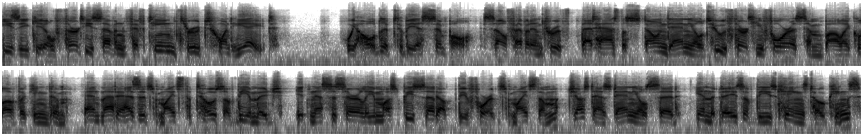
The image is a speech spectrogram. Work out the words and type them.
Ezekiel 37 15 through 28, we hold it to be a simple, self-evident truth that has the stone Daniel 2.34 a symbolic love the kingdom, and that as it smites the toes of the image, it necessarily must be set up before it smites them, just as Daniel said, In the days of these kings, to kings,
